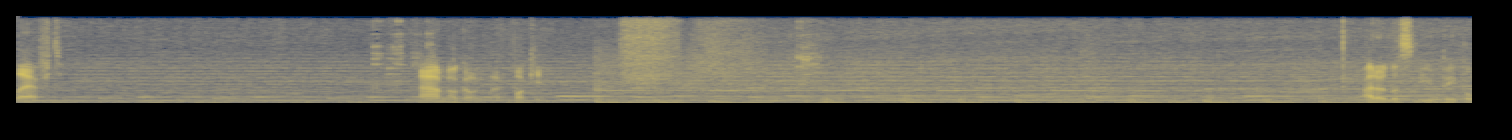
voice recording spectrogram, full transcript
Left. I'm not going left, fuck you. I don't listen to you people.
